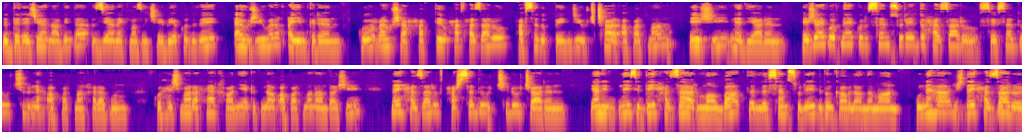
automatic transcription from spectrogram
در درجه نا اینده زیان اکم ازن چی بیا کد وی اوجی ورن قیم کردن که روشها هفت و هفت هزار و هشتصدو پنجی و چهار آپارتمان ایجی ندیارن هجای نه کل سمسوی دو هزار و خرابون کو هشماره هر خانیه کد نه آپارتمان انداجی ney hezar û heşt û çil û çar in. yanî nêzî deh hezar malbat li Semsûrê di bin kavilan de man û niha ji deh hezar û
